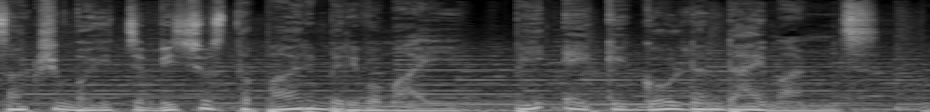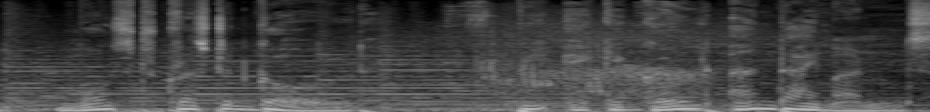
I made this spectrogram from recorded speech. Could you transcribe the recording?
സാക്ഷ്യം വഹിച്ച വിശ്വസ്ത പാരമ്പര്യവുമായി P A K gold and diamonds most trusted gold P A K gold and diamonds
